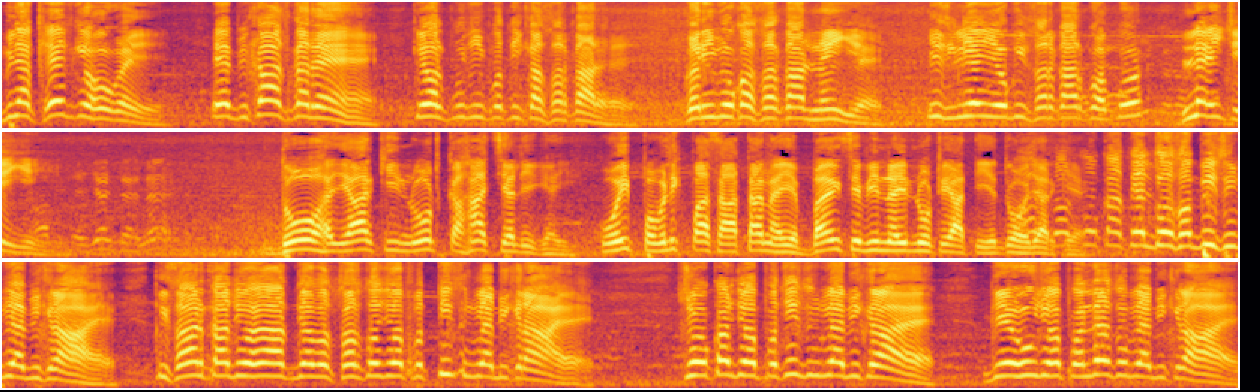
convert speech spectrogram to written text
बिना खेत के हो गए? ये विकास कर रहे हैं। केवल पूंजीपति का सरकार है। गरीबों का सरकार नहीं है। इसलिए योगी सरकार को हमको नहीं चाहिए। दो हज़ार की नोट कहाँ चली गई? कोई पब्लिक पास आता नहीं है। बैंक से भी नई नोटें आती है दो हज़ार के। का तेल दो सौ बीस रुपया बिक रहा है। किसान का जो है जब सरसों जो है पच्चीस रुपया बिक रहा है। चोकर जो है पच्चीस रुपया बिक रहा है। गेहूँ जो है पंद्रह सौ रुपया बिक रहा है।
